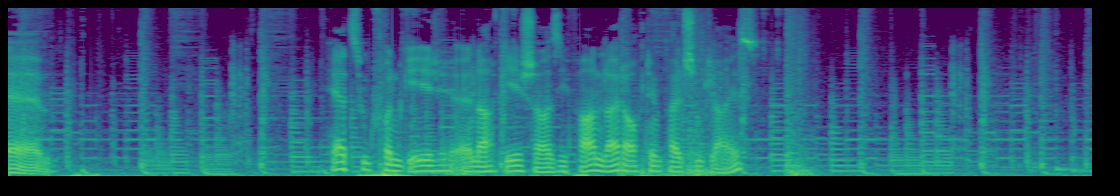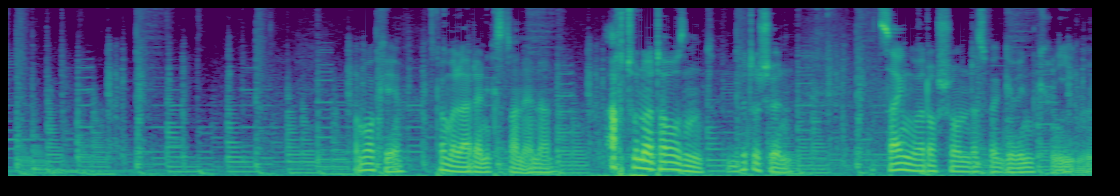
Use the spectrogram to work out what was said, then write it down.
Ähm. Herzug von Ge äh, nach Gescha. Sie fahren leider auf dem falschen Gleis. Aber okay, können wir leider nichts dran ändern. 800.000, bitteschön. Jetzt zeigen wir doch schon, dass wir Gewinn kriegen.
